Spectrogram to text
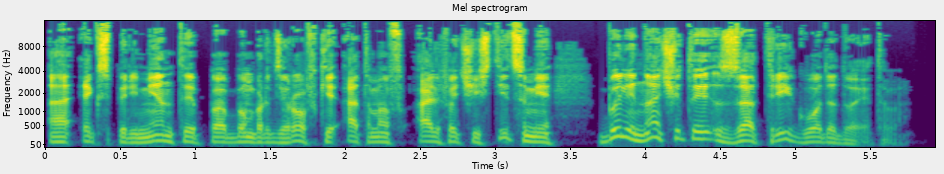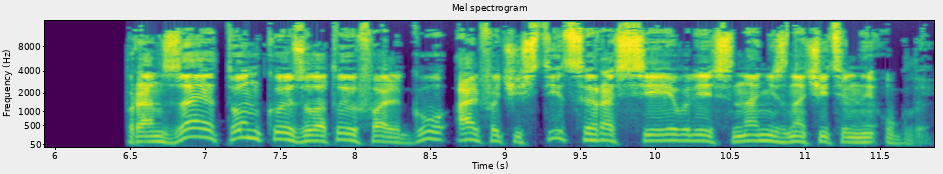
а эксперименты по бомбардировке атомов альфа-частицами были начаты за три года до этого. Пронзая тонкую золотую фольгу, альфа-частицы рассеивались на незначительные углы.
